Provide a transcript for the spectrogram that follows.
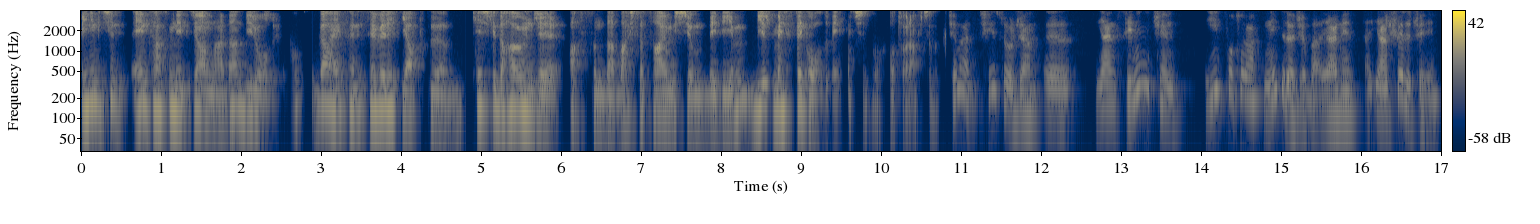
benim için en tatmin edici anlardan biri oluyor bu. Gayet hani severek yaptığım, keşke daha önce aslında başlasaymışım dediğim bir meslek oldu benim için bu fotoğrafçılık. Cemal şey soracağım. Ee, yani senin için iyi fotoğraf nedir acaba? Yani yani şöyle söyleyeyim.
